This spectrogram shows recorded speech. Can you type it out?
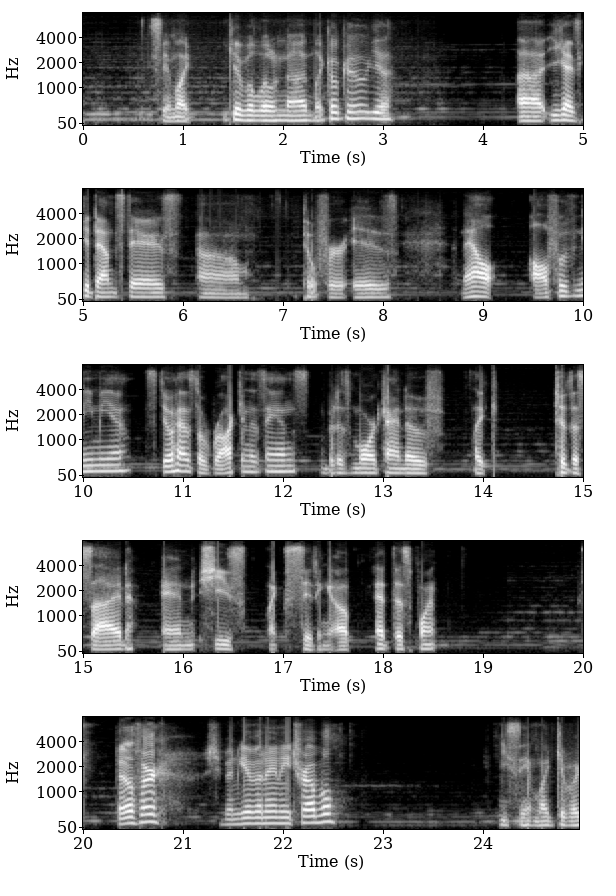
See him like give a little nod, like okay, oh, yeah. Uh, you guys get downstairs. Um, Pilfer is now off of Nemia. Still has the rock in his hands, but is more kind of like to the side, and she's like sitting up at this point. Pilfer, she been given any trouble? You see him like give a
